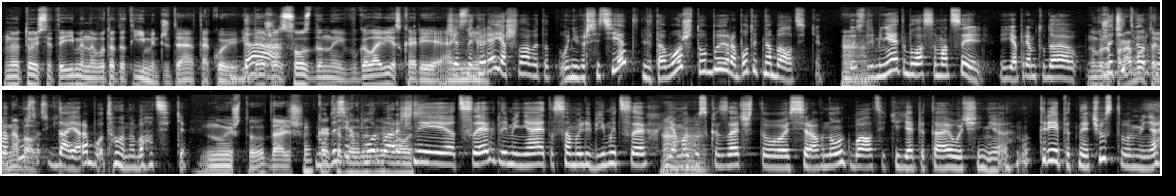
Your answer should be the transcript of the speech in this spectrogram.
Ну, то есть это именно вот этот имидж, да, такой, и Да. даже созданный в голове скорее, а Честно не- говоря, я шла в этот университет для того, чтобы работать на Балтике. То есть для меня это была самоцель. И я прям туда... Ну, вы же поработали на курса- Балтике. Да, я работала на Балтике. Ну и что дальше? Но Как до сих пор варочный цех для меня это самый любимый цех. Я Ага. могу сказать, что все равно к Балтике я питаю очень ну, трепетное чувство у меня,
